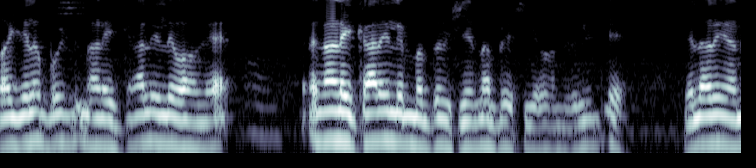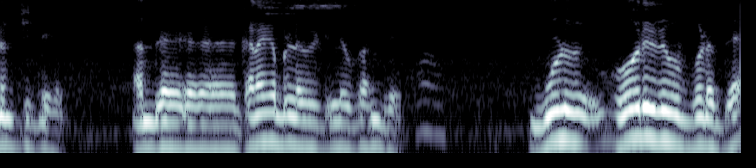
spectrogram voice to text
பாக்கியெல்லாம் போயிட்டு நாளைக்கு காலையில் வாங்க. நாளைக்கு காலையில் மற்ற விஷயம்லாம் பேசிக்கலாம்னு சொல்லிட்டு எல்லாரையும் அனுப்பிச்சிட்டு அந்த கனகப்பிள்ளை வீட்டில் உட்காந்து முழு ஓரிரவு படத்தை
